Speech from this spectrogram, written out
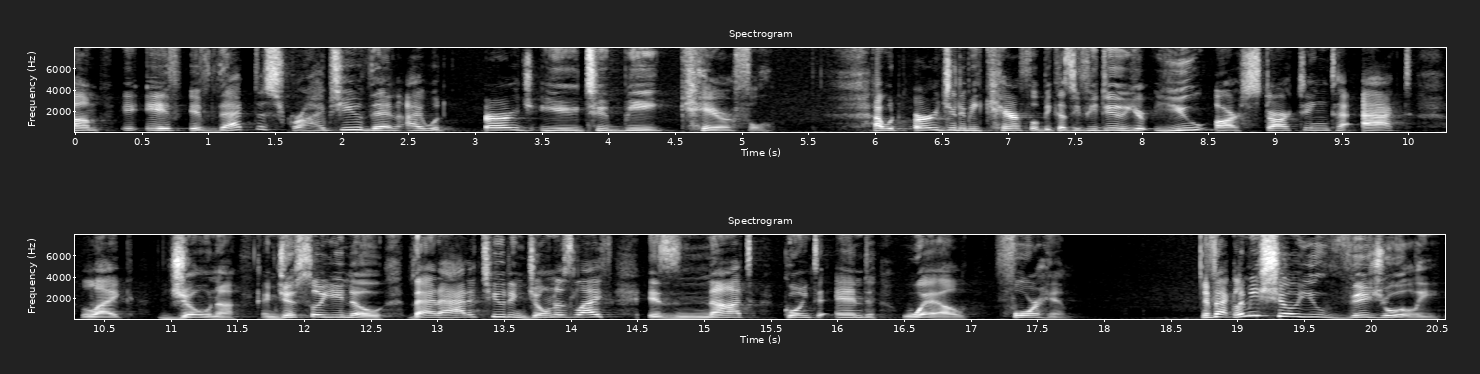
um, if, if that describes you, then I would urge you to be careful. I would urge you to be careful because if you do, you're, you are starting to act like Jonah. And just so you know, that attitude in Jonah's life is not going to end well for him. In fact, let me show you visually.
